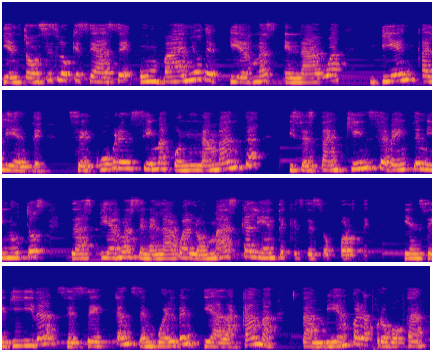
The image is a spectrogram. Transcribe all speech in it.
y entonces lo que se hace, un baño de piernas en agua bien caliente. Se cubre encima con una manta y se están 15, 20 minutos las piernas en el agua lo más caliente que se soporte. Y enseguida se secan, se envuelven y a la cama, también para provocar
